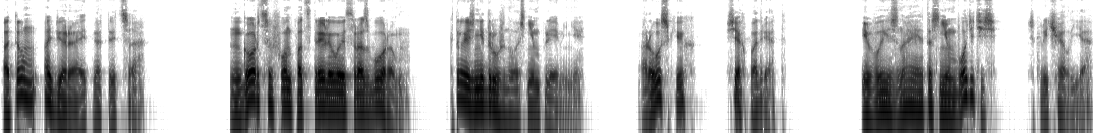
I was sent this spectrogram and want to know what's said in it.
Потом обирает мертвеца. Горцев он подстреливает с разбором, кто из недружного с ним племени. Русских — всех подряд. — И вы, зная это, с ним водитесь? — скричал я.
